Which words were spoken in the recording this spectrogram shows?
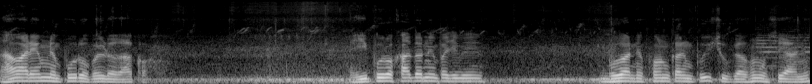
સવારે એમને પૂરો પડ્યો આખો. એ પૂરો ખાધો નહીં, પછી બે ભુવાને ફોન કરીને પૂછ્યું કે શું છે આને?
